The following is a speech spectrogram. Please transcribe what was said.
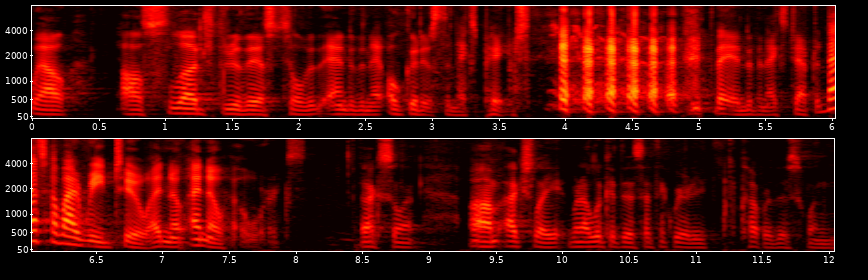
well, I'll sludge through this till the end of the next, oh, good, it's the next page. the end of the next chapter. That's how I read too. I know, I know how it works. Excellent. Um, actually, when I look at this, I think we already covered this one.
